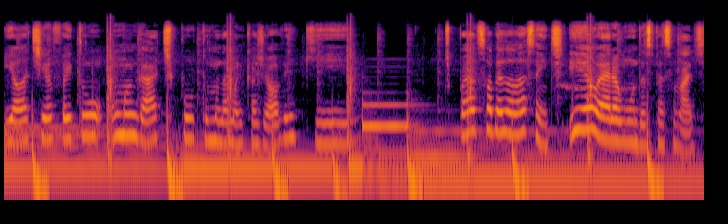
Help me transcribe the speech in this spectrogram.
e ela tinha feito um mangá, tipo, Turma da Mônica Jovem, que. Tipo, era sobre adolescente. E eu era uma das personagens.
